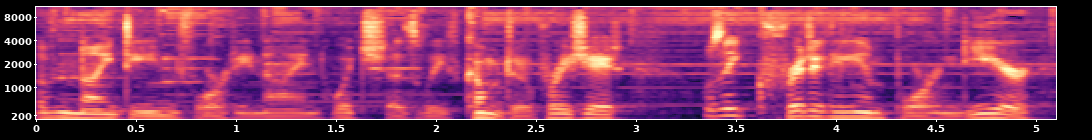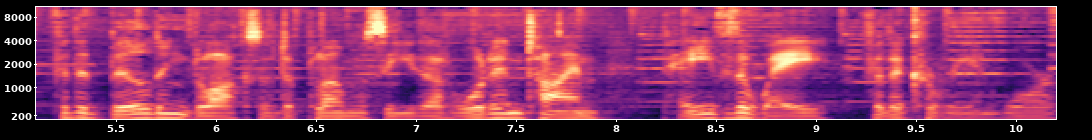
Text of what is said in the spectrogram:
of 1949, which, as we've come to appreciate, was a critically important year for the building blocks of diplomacy that would in time pave the way for the Korean War.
